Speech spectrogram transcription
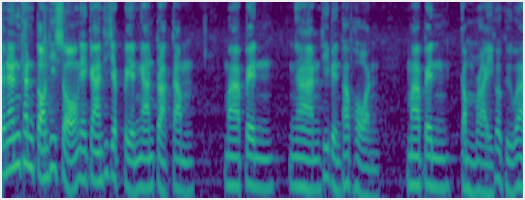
ฉะนั้นขั้นตอนที่สองในการที่จะเปลี่ยนงานตรากตรำมาเป็นงานที่เป็นพระพรมาเป็นกำไรก็คือว่า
